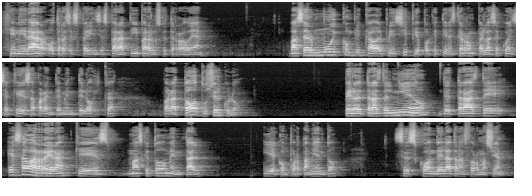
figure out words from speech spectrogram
generar otras experiencias para ti y para los que te rodean. Va a ser muy complicado al principio porque tienes que romper la secuencia que es aparentemente lógica para todo tu círculo. Pero detrás del miedo, detrás de esa barrera que es más que todo mental y de comportamiento, se esconde la transformación.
